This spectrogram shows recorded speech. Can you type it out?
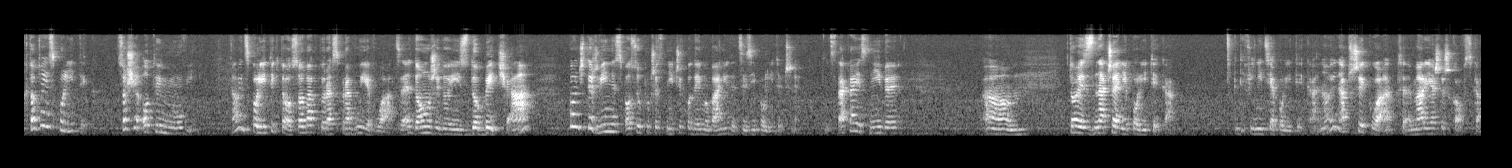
kto to jest polityk, co się o tym mówi. No więc polityk to osoba, która sprawuje władzę, dąży do jej zdobycia, bądź też w inny sposób uczestniczy w podejmowaniu decyzji politycznych. Więc taka jest niby, um, to jest znaczenie polityka, definicja polityka. No i na przykład Maria Szyszkowska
